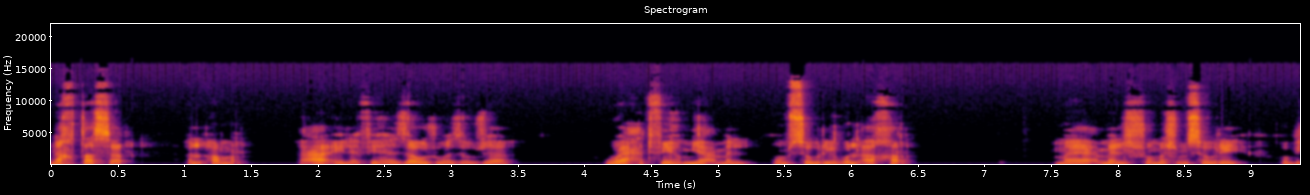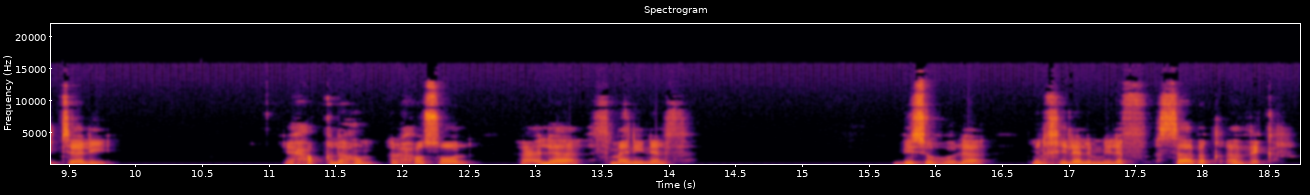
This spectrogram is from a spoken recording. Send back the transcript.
نختصر الأمر عائلة فيها زوج وزوجة واحد فيهم يعمل ومسوري والآخر ما يعملش ومش مسوري وبالتالي يحق لهم الحصول على ثمانين ألف بسهولة من خلال الملف السابق الذكر.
